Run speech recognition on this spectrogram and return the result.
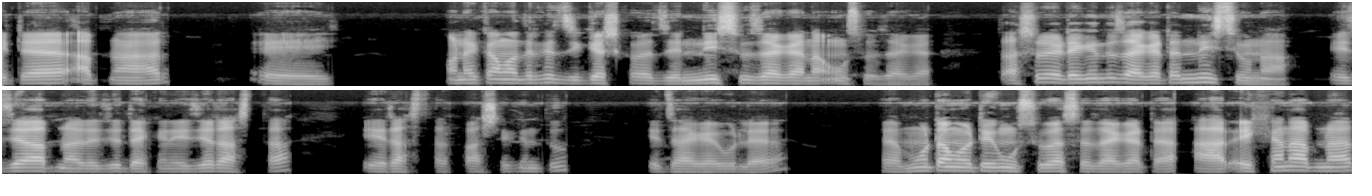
এটা আপনার এই, অনেকে আমাদেরকে জিজ্ঞেস করে যে নিচু জায়গা না উঁচু জায়গা? আসলে এটা কিন্তু জায়গাটা নিচু না। এই যে আপনার, এই যে দেখেন, এই যে রাস্তা, এই রাস্তার পাশে কিন্তু এই জায়গাগুলো মোটামুটি উঁচু আছে জায়গাটা। আর এখানে আপনার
